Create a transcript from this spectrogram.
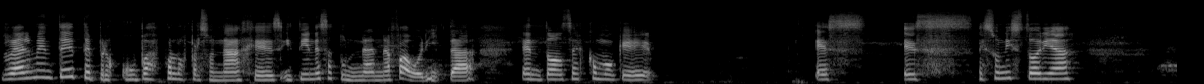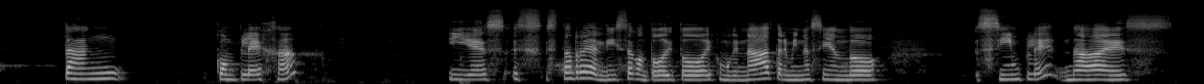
realmente te preocupas por los personajes y tienes a tu nana favorita. Entonces, como que es, es, es una historia tan compleja y es, es, tan realista con todo y todo, y como que nada termina siendo simple, nada es...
